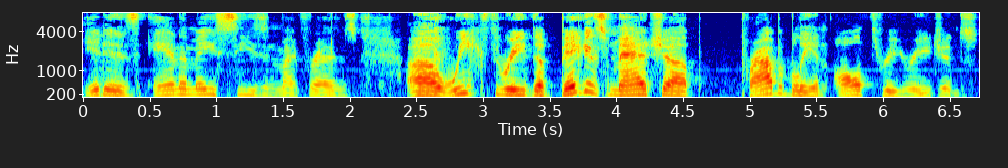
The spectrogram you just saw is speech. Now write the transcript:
It is anime season, my friends. Uh, week three, the biggest matchup, probably in all three regions,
